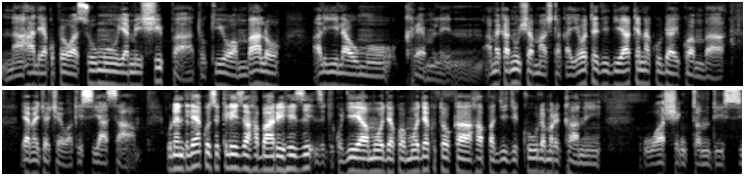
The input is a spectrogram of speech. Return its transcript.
na hali ya kupewa sumu ya mishipa, tukio ambalo aliilaumu Kremlin. Amekanusha mashtaka yote dhidi yake na kudai kwamba yamechochewa kisiasa. Unaendelea kusikiliza habari hizi zikikujia moja kwa moja kutoka hapa jiji kuu la Marekani, Washington DC.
